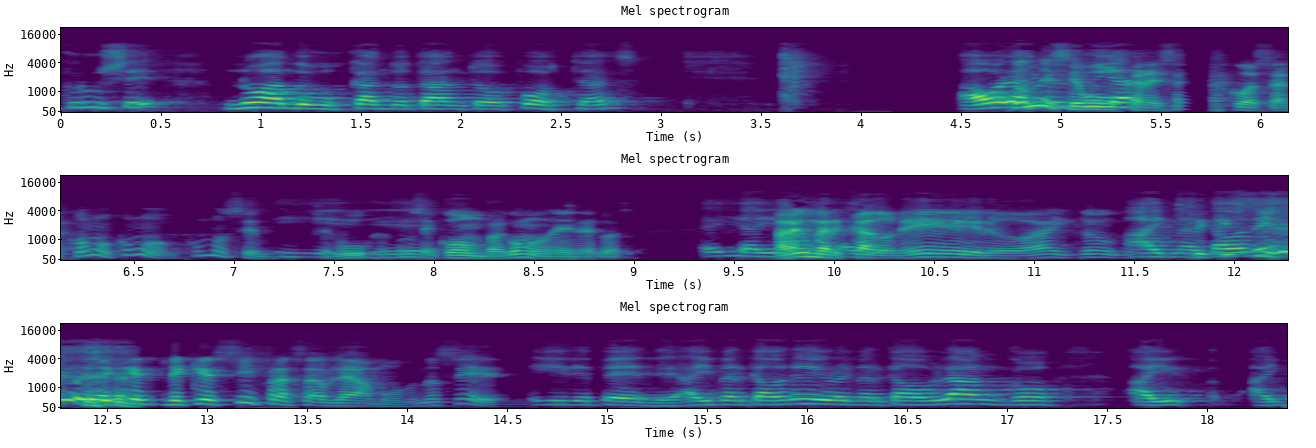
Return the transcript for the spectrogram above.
cruce, no ando buscando tantos pósters. Ahora ¿Dónde se buscan esas cosas? ¿Cómo, cómo, cómo se, se, busca? ¿Cómo se eh, compra? ¿Cómo es la cosa? Hay, un mercado negro, hay, hay mercado ¿De, negro qué, de, qué, cifras hablamos? No sé. Y depende. Hay mercado negro, hay mercado blanco, hay, hay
